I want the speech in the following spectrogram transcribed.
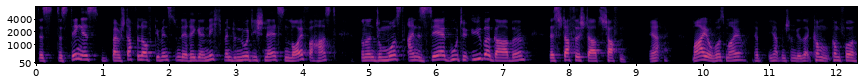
das, das Ding ist, beim Staffellauf gewinnst du in der Regel nicht, wenn du nur die schnellsten Läufer hast, sondern du musst eine sehr gute Übergabe des Staffelstabs schaffen. Ja? Mario, wo ist Mario? Ich habe hab ihn schon gesagt. Komm, komm vor,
